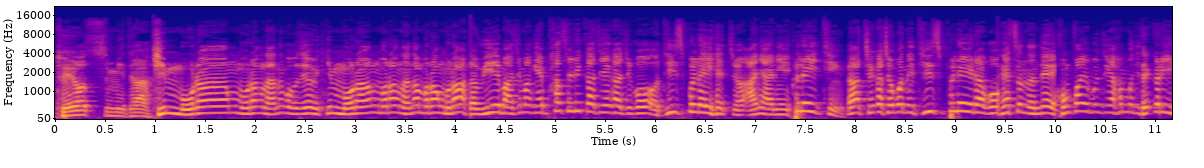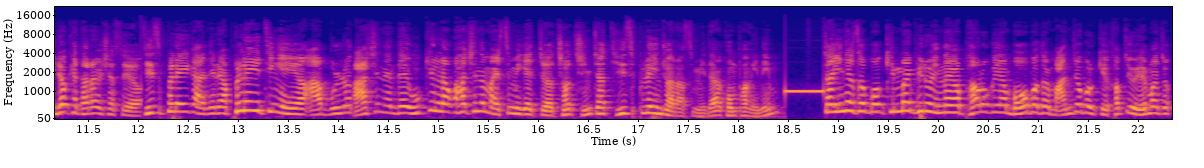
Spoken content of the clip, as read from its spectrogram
되었습니다. 김 모락모락 나는 거 보세요. 김 모락모락 나나 모락모락. 자, 위에 마지막에 파슬리까지 해가지고 어, 디스플레이 했죠. 아니 아니 플레이팅. 아 제가 저번에 디스플레이라고 했었는데 곰팡이 분 중에 한 분이 댓글에 이렇게 달아주셨어요. 디스플레이가 아니라 plating이에요. 아 물론 아시는데 웃기려고 하시는 말씀이겠죠. 저 진짜 디스플레이인 줄 알았습니다. 곰팡이님. 자 이 녀석 뭐 긴 말 필요 있나요? 바로 그냥 먹어보도록 만져볼게요. 갑자기 왜 만져?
